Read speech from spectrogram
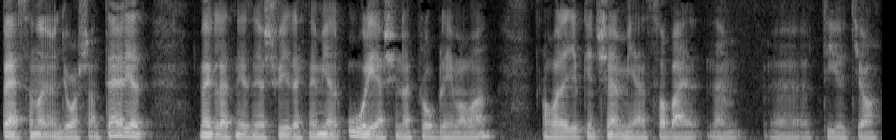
Persze nagyon gyorsan terjed, meg lehet nézni a svédeknek milyen óriási nagy probléma van, ahol egyébként semmilyen szabály nem e, tiltja,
